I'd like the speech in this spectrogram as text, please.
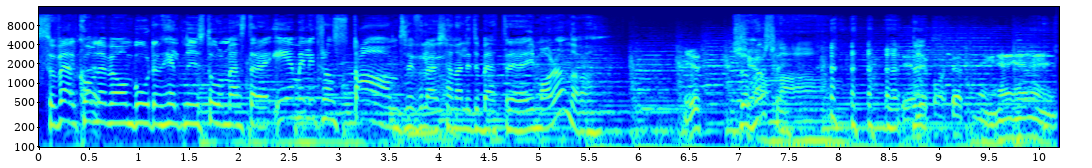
Så välkomnar vi ombord en helt ny stormästare, Emil från stan, som vi får lära känna lite bättre imorgon då. Yes. Då hörs vi. Det är fortsättning. Hej, hej.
